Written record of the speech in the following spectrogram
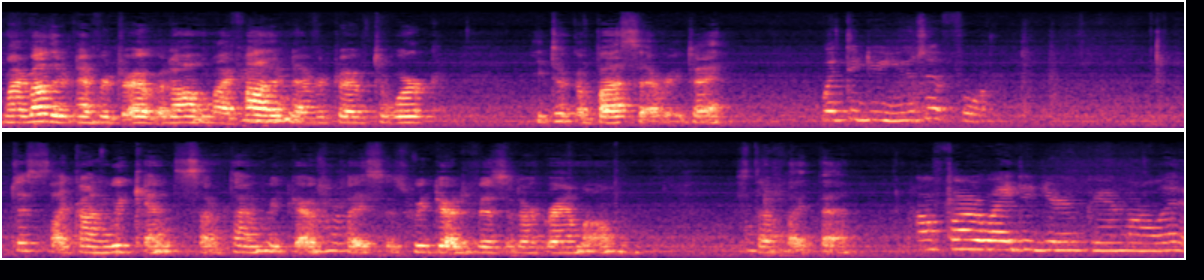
my mother never drove at all. My father Mhm. never drove to work. He took a bus every day. What did you use it for? Just like on weekends, sometimes we'd go to Mhm. places. We'd go to visit our grandma and stuff like that. How far away did your grandma live?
